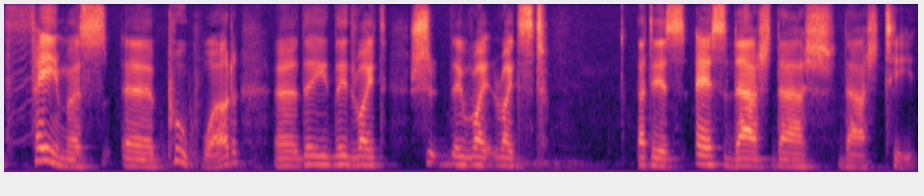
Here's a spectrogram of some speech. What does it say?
famous uh, poop word, uh, they they write sh- they write write st. That is s dash dash dash t.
